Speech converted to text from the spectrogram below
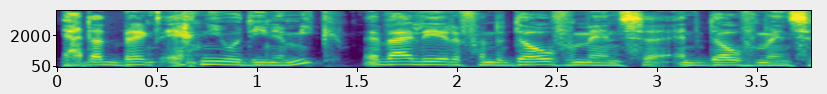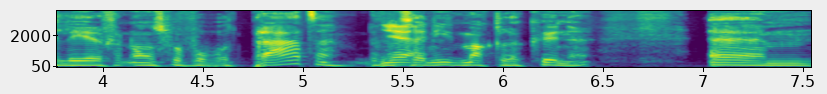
Ja, dat brengt echt nieuwe dynamiek. En wij leren van de dove mensen. En de dove mensen leren van ons bijvoorbeeld praten. Dat Ja. zij niet makkelijk kunnen. Ehm,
